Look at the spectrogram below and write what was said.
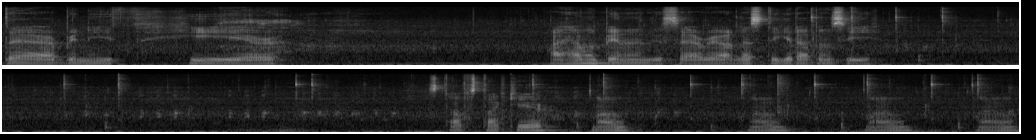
there beneath here. I haven't been in this area. Let's dig it up and see. Stuff stuck here? No. No. No. No.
